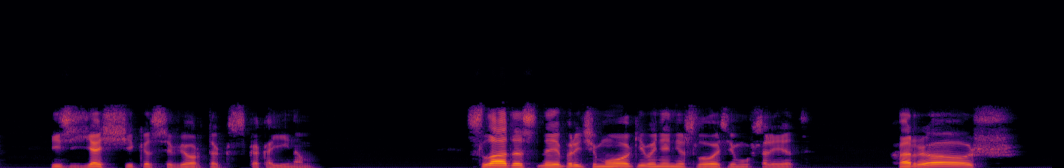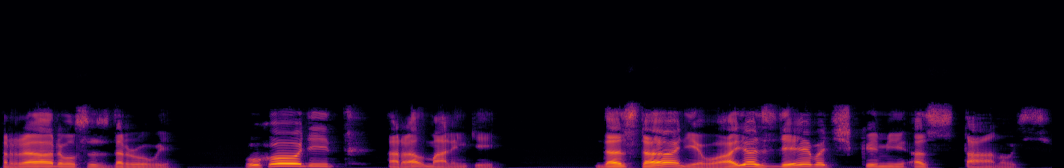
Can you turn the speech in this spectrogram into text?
из ящика сверток с кокаином. Сладостное причмокивание неслось ему вслед. «Хорош!» — радовался здоровый. «Уходит!» — орал маленький. «Достань его, а я с девочками останусь».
